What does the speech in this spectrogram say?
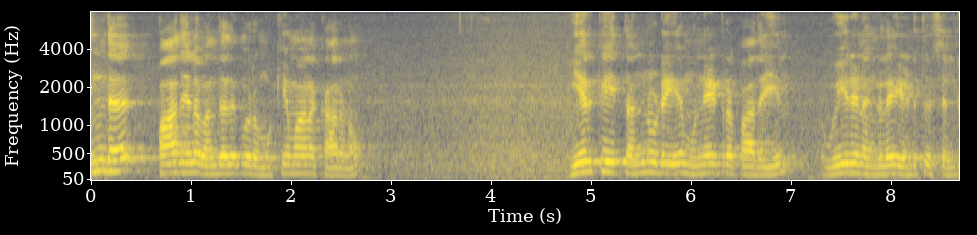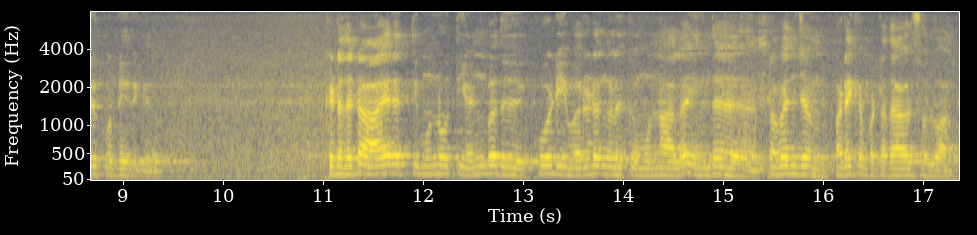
இந்த பாதையில் வந்ததுக்கு ஒரு முக்கியமான காரணம் இயற்கை தன்னுடைய முன்னேற்ற பாதையில் உயிரினங்களை எடுத்து சென்று கொண்டிருக்கிறது. கிட்டத்தட்ட ஆயிரத்தி முந்நூற்றி எண்பது கோடி வருடங்களுக்கு முன்னால் இந்த பிரபஞ்சம் படைக்கப்பட்டதாக சொல்லுவாங்க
